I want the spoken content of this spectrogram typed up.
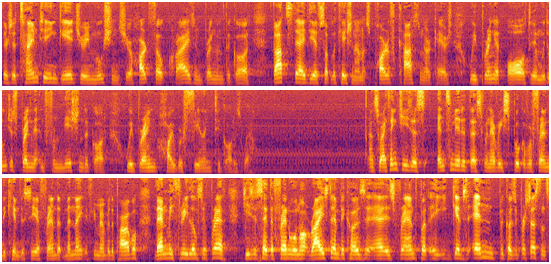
There's a time to engage your emotions, your heartfelt cries, and bring them to God. That's the idea of supplication, and it's part of casting our cares. We bring it all to Him. We don't just bring the information to God, we bring how we're feeling to God as well. And so I think Jesus intimated this whenever he spoke of a friend who came to see a friend at midnight, if you remember the parable. Lend me three loaves of bread. Jesus said the friend will not rise him because uh, his friend, but he gives in because of persistence.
